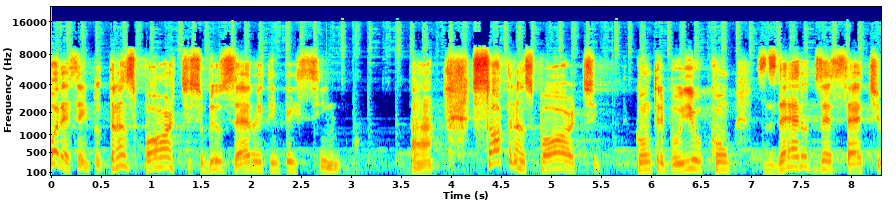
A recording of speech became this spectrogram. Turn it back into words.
Por exemplo, transporte subiu 0,85. Tá? Só transporte contribuiu com 0,17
